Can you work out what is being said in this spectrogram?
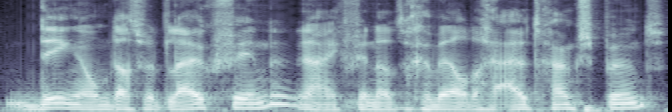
dingen omdat we het leuk vinden. Ja, ik vind dat een geweldig uitgangspunt.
